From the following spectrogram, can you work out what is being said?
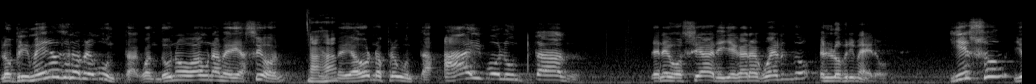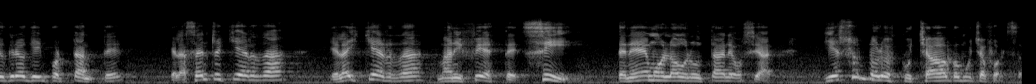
Lo primero que uno pregunta cuando uno va a una mediación, el mediador nos pregunta, ¿hay voluntad de negociar y llegar a acuerdo? Es lo primero. Y eso yo creo que es importante que la centroizquierda y la izquierda manifieste, sí, tenemos la voluntad de negociar. Y eso no lo he escuchado con mucha fuerza.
